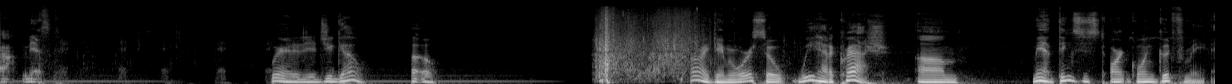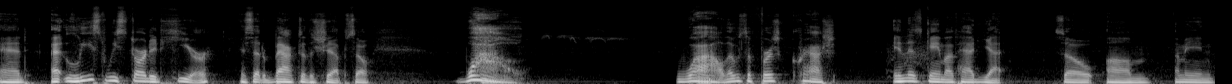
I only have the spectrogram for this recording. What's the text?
Ah, missed. Where did you go? Uh-oh. Alright, Gamer Wars, so we had a crash. Um, man, things just aren't going good for me. And at least we started here instead of back to the ship. So, wow. Wow, that was the first crash in this game I've had yet. So, um, I mean,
